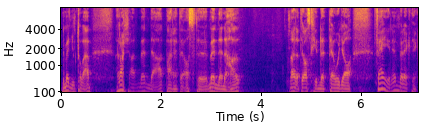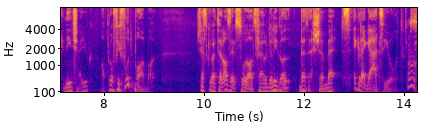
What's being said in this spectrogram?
De menjünk tovább. Rashad Mendeal pár hete azt, ö, Mendenhall pár hete azt hirdette, hogy a fehér embereknek nincs helyük a profi futballban. És ezt követően azért szólalt fel, hogy a liga vezessen be szegregációt. Hmm.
